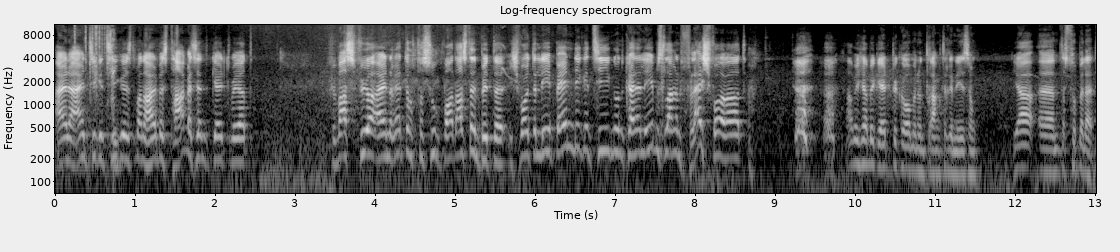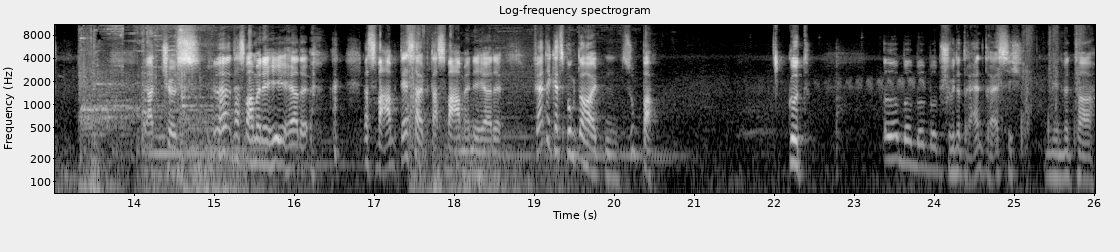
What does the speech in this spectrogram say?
Eine einzige Ziege ist mein halbes Tagesentgelt wert. Für was für ein Rettungsversuch war das denn bitte? Ich wollte lebendige Ziegen und keinen lebenslangen Fleischvorrat. Aber ich habe Geld bekommen und Trank der Genesung. Ja, ähm, das tut mir leid. Ja, tschüss. Das war meine Herde. Das war, deshalb, das war meine Herde. Fertigkeitspunkt erhalten. Super. Gut. Ähm, schon wieder 33 im Inventar,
